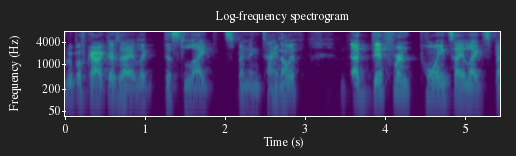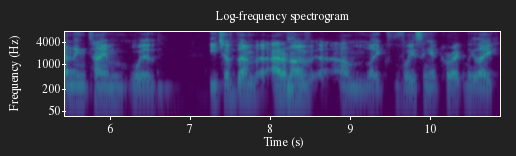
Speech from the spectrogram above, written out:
group of characters that I like disliked spending time no. with. At different points, I liked spending time with each of them. I don't know if I'm like voicing it correctly. Like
